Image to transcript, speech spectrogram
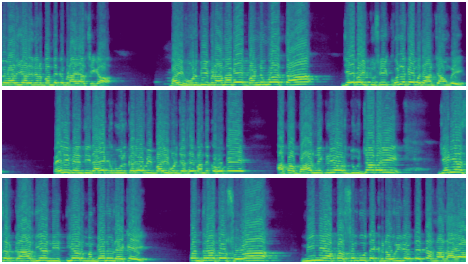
ਦੀਵਾਲੀ ਵਾਲੇ ਦਿਨ ਬੰਦਕ ਬਣਾਇਆ ਸੀਗਾ। ਬਾਈ ਹੁਣ ਵੀ ਬਣਾਵਾਂਗੇ, ਬਣੂਗਾ ਤਾਂ ਜੇ ਬਾਈ ਤੁਸੀਂ ਖੁੱਲ ਕੇ ਮੈਦਾਨ ਚਾਹੋਗੇ ਪਹਿਲੀ ਬੇਨਤੀ ਦਾ ਇਹ ਕਬੂਲ ਕਰਿਓ ਵੀ ਬਾਈ ਹੁਣ ਜਥੇਬੰਦਕ ਹੋ ਕੇ ਆਪਾਂ ਬਾਹਰ ਨਿਕਲੀਏ ਔਰ ਦੂਜਾ ਬਾਈ, ਜਿਹੜੀਆਂ ਸਰਕਾਰ ਦੀਆਂ ਨੀਤੀਆਂ ਔਰ ਮੰਗਾਂ ਨੂੰ ਲੈ ਕੇ 15 ਤੋਂ 16 ਮਹੀਨੇ ਆਪਾਂ ਸੰਭੂ ਤੇ ਖਨੌਰੀ ਦੇ ਉੱਤੇ ਧਰਨਾ ਲਾਇਆ,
